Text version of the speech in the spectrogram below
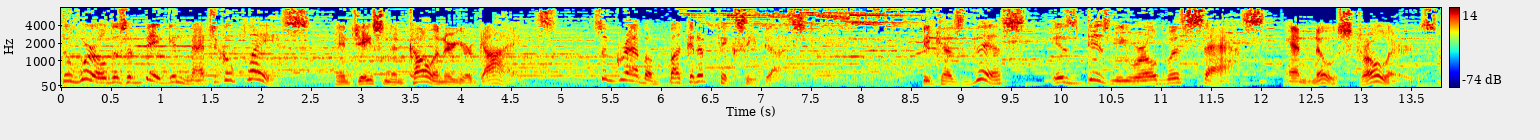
The world is a big and magical place, and Jason and Colin are your guides. So grab a bucket of pixie dust. Because this is Disney World with sass and no strollers.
